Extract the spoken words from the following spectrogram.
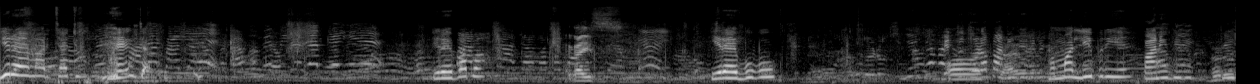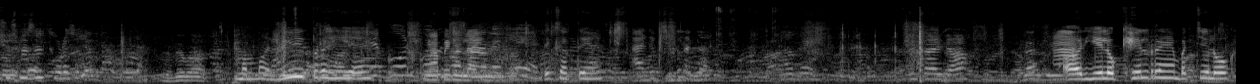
ये रहे हमारे चाचू। मयंक चाचू। ये रहे पापा गाइस ये रहे बुबू और मम्मा लीप रही है। पानी दीदी पीयूष उसमें से थोड़ा सा। मम्मा लीप रही है। यहाँ पे नहीं देख सकते हैं। और ये लोग खेल रहे हैं बच्चे लोग।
